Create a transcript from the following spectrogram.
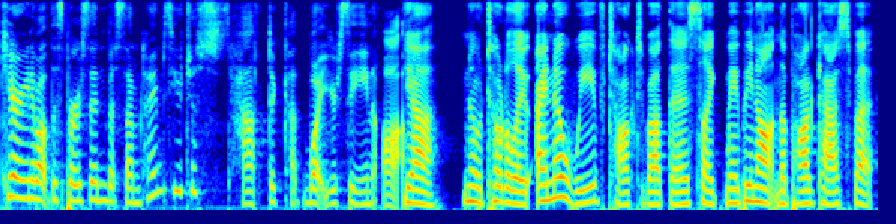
caring about this person, but sometimes you just have to cut what you're seeing off. Yeah. No, totally. I know we've talked about this, like maybe not in the podcast, but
